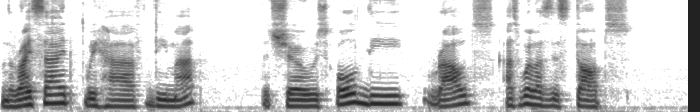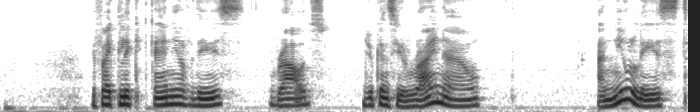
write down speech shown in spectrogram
On the right side, we have the map that shows all the routes as well as the stops if I click any of these routes, you can see right now a new list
